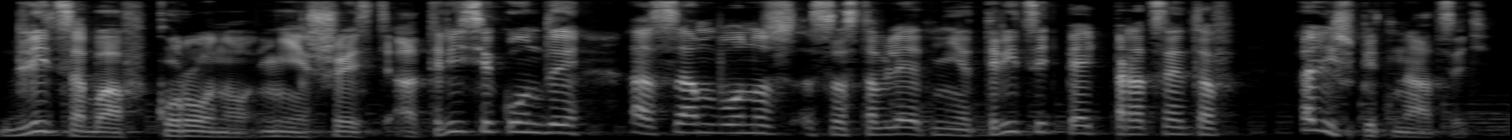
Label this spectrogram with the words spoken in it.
Длится баф к урону не 6, а 3 секунды, а сам бонус составляет не 35%, а лишь 15%.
